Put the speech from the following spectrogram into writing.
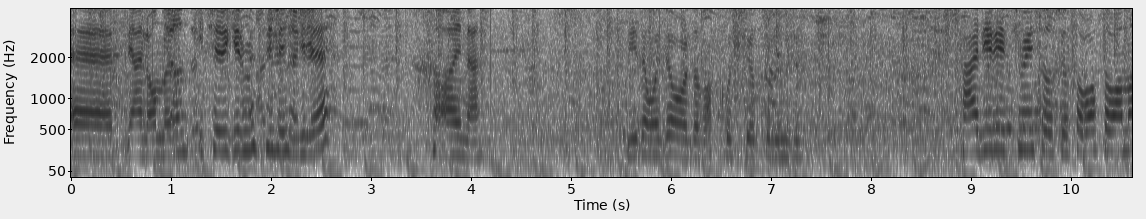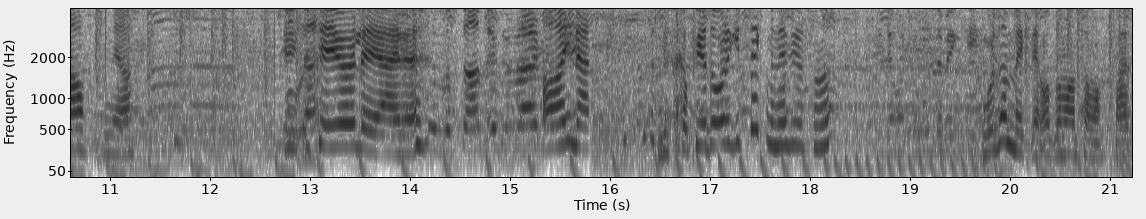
Ee, yani onların içeri girmesiyle ilgili. Aynen. Didem Hoca orada bak koşuyor turuncu. Her yere yetişmeye çalışıyor. Sabah sabah ne yapsın ya? Bu şey öyle yani. Aynen. Biz kapıya doğru gitsek mi? Ne diyorsunuz? Burada bekleyin. Burada mı bekleyin? O zaman tamam. Ben...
